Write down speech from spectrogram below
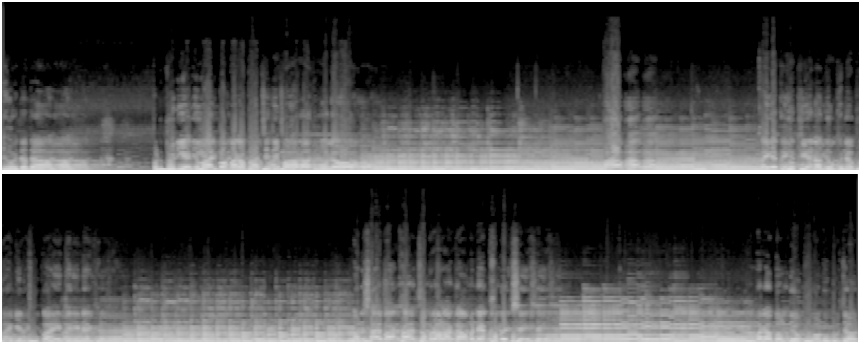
જય દાદા. પણ દુનિયાની માલમાં મારા ભાતીજી મહારાજ બોલ્યો બાપ કયેક દુખિયાના દુઃખને ભાંગીને ભૂકા એ કરી નાખ્યા અને સાહેબ, આખા જમરાળા ગામને ખબર છે, અમારા બળદેવ ભુવાનું ભજન,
